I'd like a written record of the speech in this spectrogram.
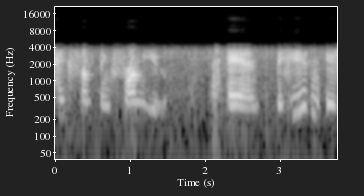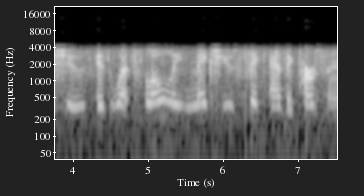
takes something from you. And the hidden issues is what slowly makes you sick as a person.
